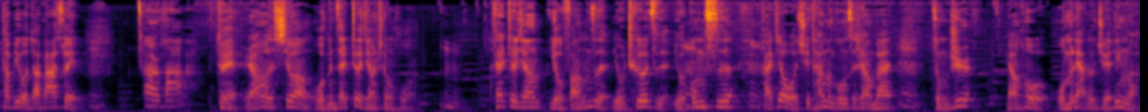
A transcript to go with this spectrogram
他比我大八岁，二十八，对，然后他希望我们在浙江生活。嗯，在浙江有房子、有车子、有公司，还叫我去他们公司上班。嗯，总之，然后我们俩都决定了，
